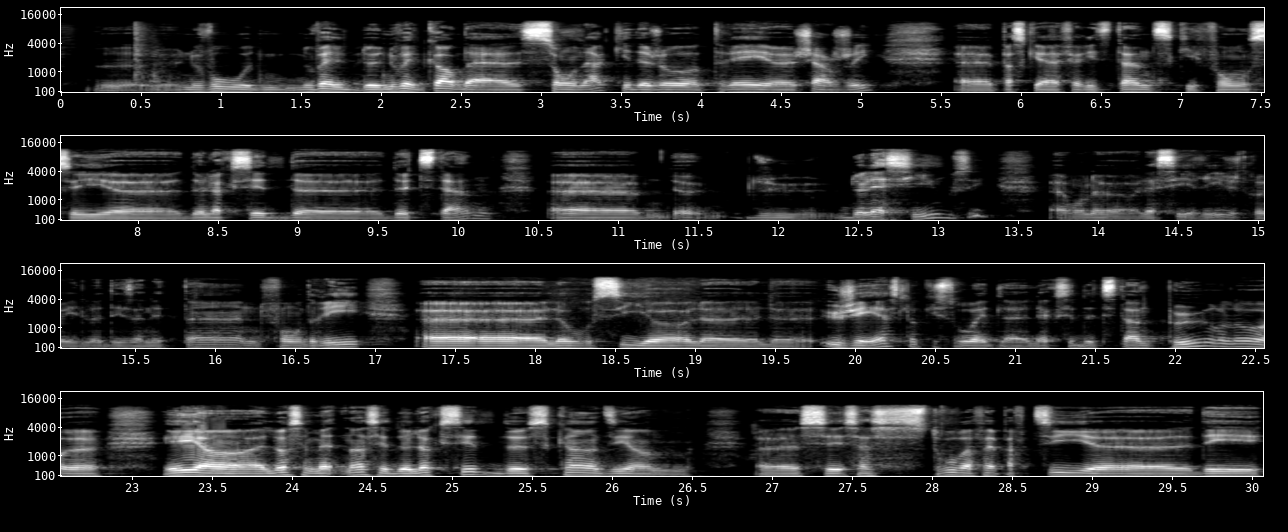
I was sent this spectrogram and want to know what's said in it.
nouveau, nouvelle, de nouvelles cordes à son arc qui est déjà très euh, chargé euh, parce qu'à Ferritistan, ce qu'ils font, c'est de l'oxyde de, de, titane, du, de l'acier aussi. on a l'acierie, j'ai travaillé là des années de temps, une fonderie. là aussi, il y a le, le UGS là, qui se trouve être l'oxyde de titane pur. Là, et là, c'est maintenant, c'est de l'oxyde de scandium. ça se trouve à faire partie des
